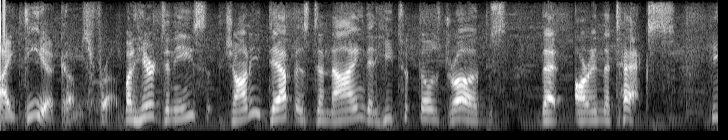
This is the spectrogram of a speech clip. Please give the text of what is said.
idea comes from. But here, Denise, Johnny Depp is denying that he took those drugs that are in the texts. He,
